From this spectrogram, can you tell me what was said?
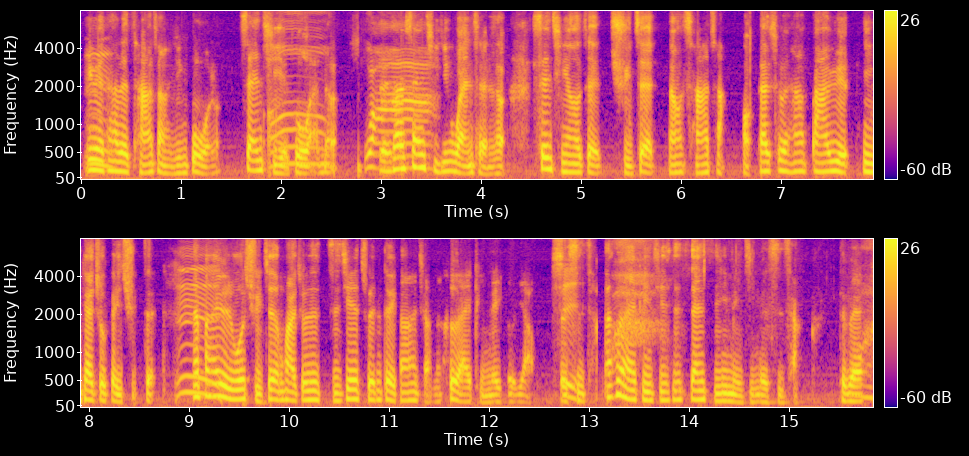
因为它的查厂已经过了，三期也做完了，哇，对，他三期已经完成了，申请要证取证，然后查厂，哦，但是他八月应该就可以取证。那八月如果取证的话，就是直接针对刚刚讲的贺癌平那个药的市场。那贺癌平其实三十亿美金的市场。对不对？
